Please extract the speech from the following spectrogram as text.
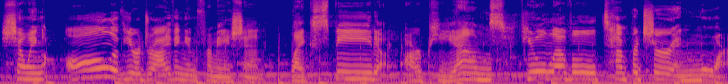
showing all of your driving information like speed, RPMs, fuel level, temperature, and more.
